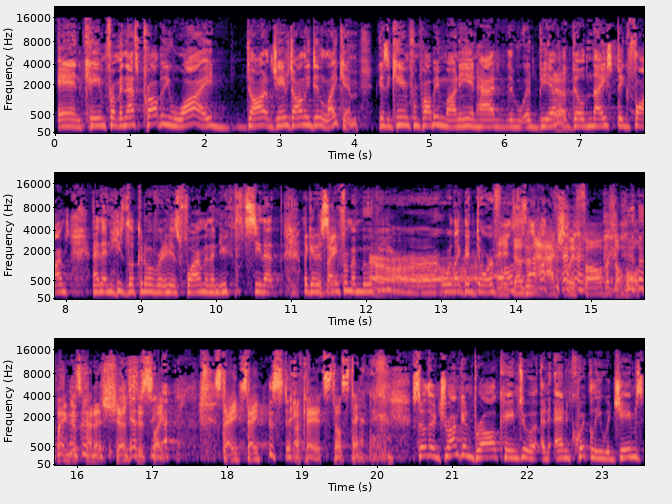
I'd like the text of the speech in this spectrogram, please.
and came from, and that's probably why Don, James Donnelly didn't like him because he came from probably money and had would be able Yeah. to build nice big farms. And then he's looking over at his farm, and then you see that like in a scene like, from a movie, or, or like the door falls. It doesn't off. actually fall, but the whole thing just kind of shifts. Yes, it's yeah. like, stay, stay, Stay. Okay, it's still standing. So their drunken brawl came to an end quickly with James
